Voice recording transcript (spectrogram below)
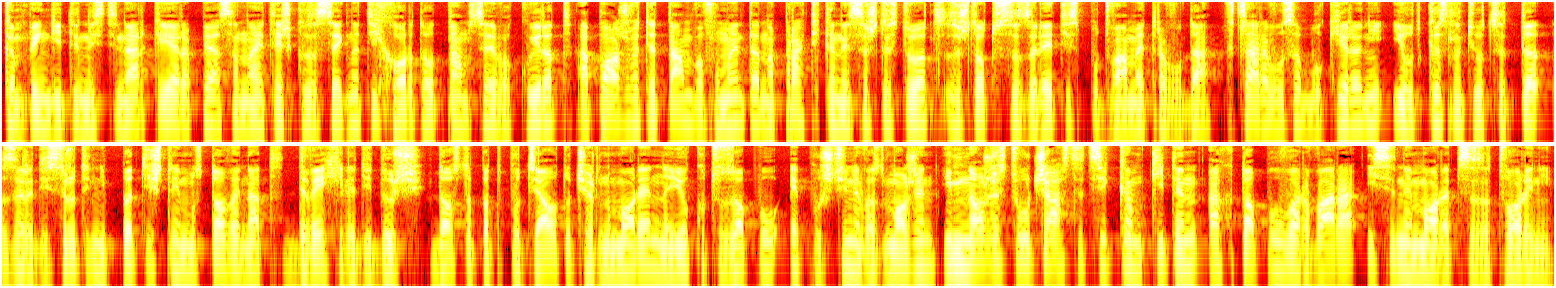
Къмпингите Нестинарка и Арапя са най-тежко засегнати, хората оттам се евакуират, а плажовете там в момента на практика не съществуват, защото са залети с по 2 метра вода. В Царево са блокирани и откъснати от света заради срутени пътища и мостове над 2000 души. Достъпът по цялото Черноморие на юг от Созопол е почти невъзможен и множество участъци към Китен, Ахтопол, Варвара и се морят са затворени.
